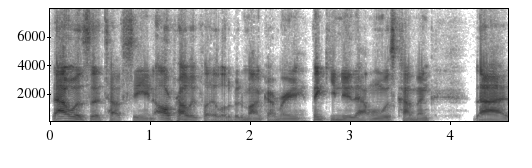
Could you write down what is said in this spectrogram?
that was a tough scene. I'll probably play a little bit of Montgomery. I think you knew that one was coming. Uh,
